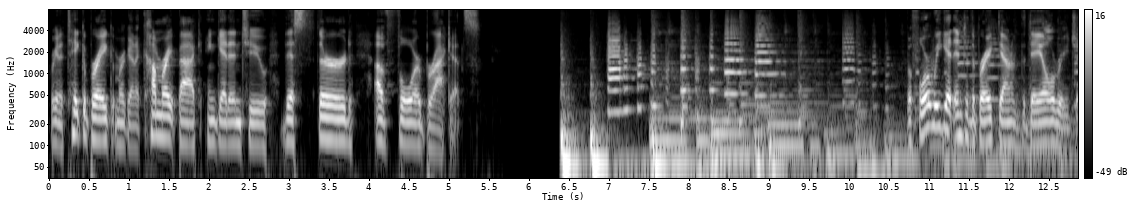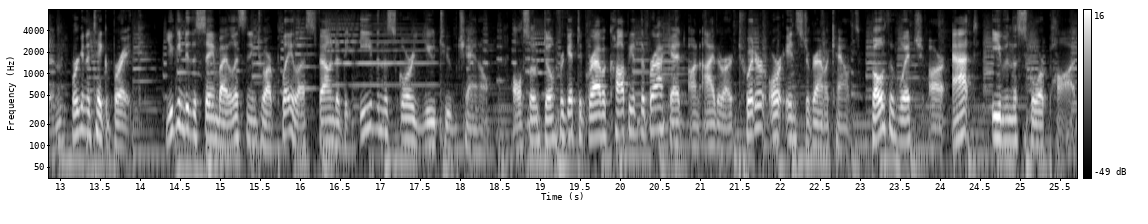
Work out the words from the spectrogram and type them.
We're going to take a break and we're going to come right back and get into this third of four brackets. Before we get into the breakdown of the Dale region, we're going to take a break. You can do the same by listening to our playlist found at the Even the Score YouTube channel. Also, don't forget to grab a copy of the bracket on either our Twitter or Instagram accounts, both of which are at Even the Score Pod.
